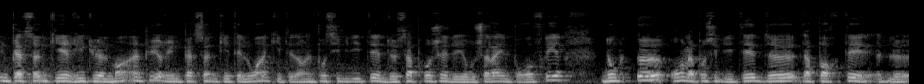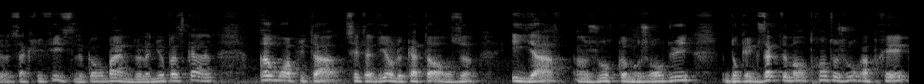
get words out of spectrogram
une personne qui est rituellement impure, une personne qui était loin, qui était dans l'impossibilité de s'approcher de Yerushalayim pour offrir. Donc eux ont la possibilité d'apporter le sacrifice, le korban de l'agneau pascal, un mois plus tard, c'est-à-dire le 14 Iyar, un jour comme aujourd'hui, donc exactement 30 jours après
